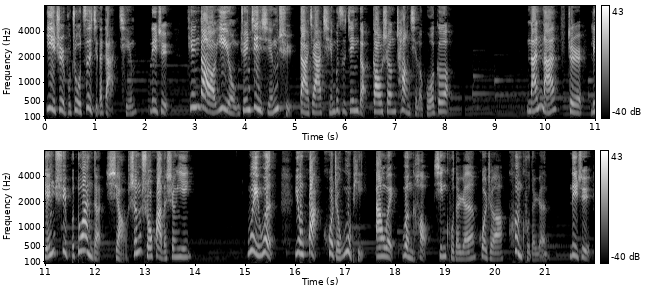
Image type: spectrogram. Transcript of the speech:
抑制不住自己的感情。例句：听到《义勇军进行曲》，大家情不自禁地高声唱起了国歌。喃喃指连续不断的小声说话的声音。慰问用话或者物品安慰问候辛苦的人或者困苦的人。例句：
